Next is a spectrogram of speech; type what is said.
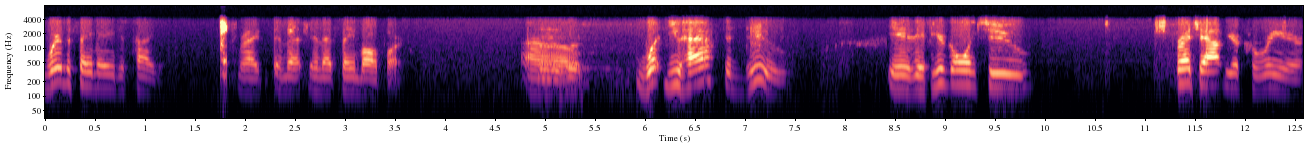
we're the same age as Tiger, right? In that in that same ballpark. Uh, mm-hmm. What you have to do is, if you're going to stretch out your career,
